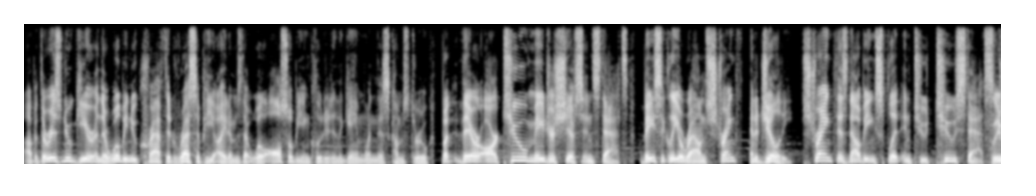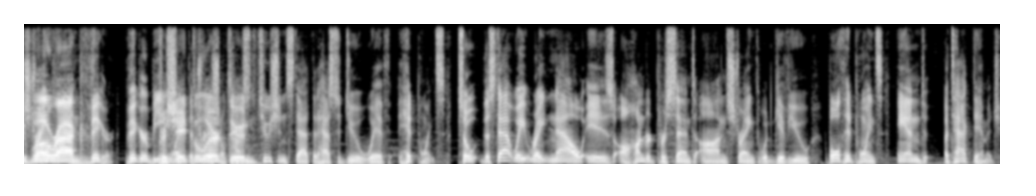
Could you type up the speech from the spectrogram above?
Uh, but there is new gear, and there will be new crafted recipe items that will also be included in the game when this comes through. But there are two major shifts in stats, basically around strength and agility. Strength is now being split into two stats. Sleep well, Rack. Vigor. Vigor being Appreciate like the, the traditional dude. constitution stat that has to do with hit points. So the stat weight right now is 100% on strength would give you both hit points and attack damage.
